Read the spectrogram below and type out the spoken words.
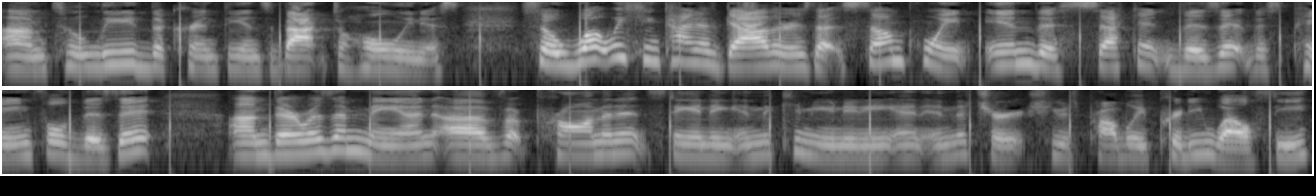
um, to lead the Corinthians back to holiness. So, what we can kind of gather is at some point in this second visit, this painful visit, um, there was a man of prominent standing in the community and in the church. He was probably pretty wealthy.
